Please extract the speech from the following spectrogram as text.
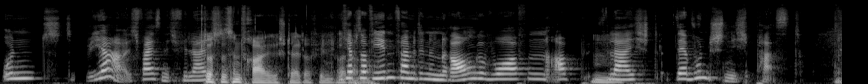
Und ja, ich weiß nicht, vielleicht. Du hast es in Frage gestellt, auf jeden Fall. Ich habe es auf jeden Fall mit in den Raum geworfen, ob hm. vielleicht der Wunsch nicht passt. Ja.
